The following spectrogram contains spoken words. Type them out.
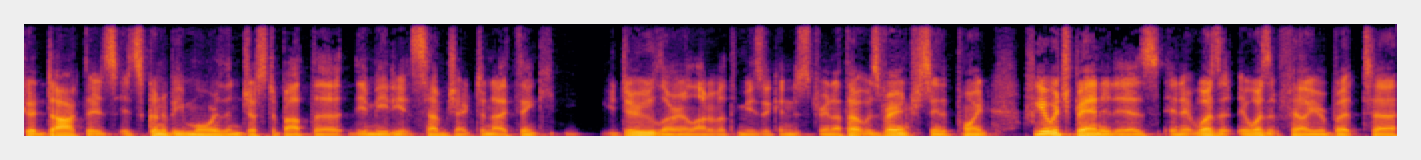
good doc, it's it's going to be more than just about the the immediate subject, and I think you do learn a lot about the music industry. And I thought it was very interesting. The point, I forget which band it is, and it wasn't it wasn't failure, but uh,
